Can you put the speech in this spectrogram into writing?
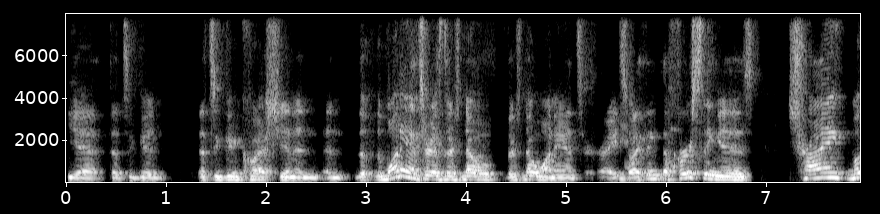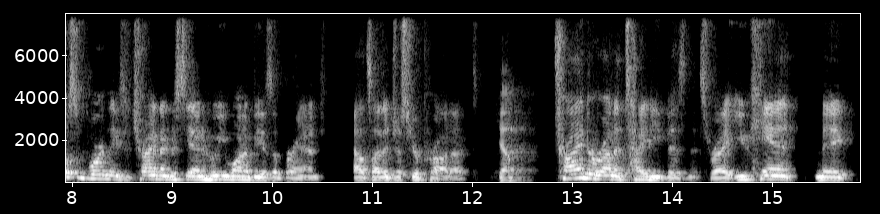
yeah, that's a good that's a good question. And and the, the one answer is there's no there's no one answer, right? Yeah. So I think the first thing is trying most importantly is to try and understand who you want to be as a brand outside of just your product. Yep. Trying to run a tidy business, right? You can't make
